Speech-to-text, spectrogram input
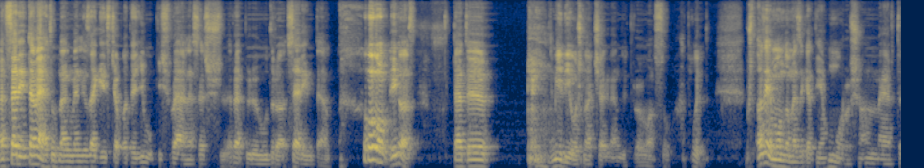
Hát szerintem el tudnánk menni az egész csapat egy jó kis wellnesses repülőútra, szerintem. Ó, igaz? Tehát ö, milliós nagyságrendükről van szó. Hát hogy? Most azért mondom ezeket ilyen humorosan, mert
